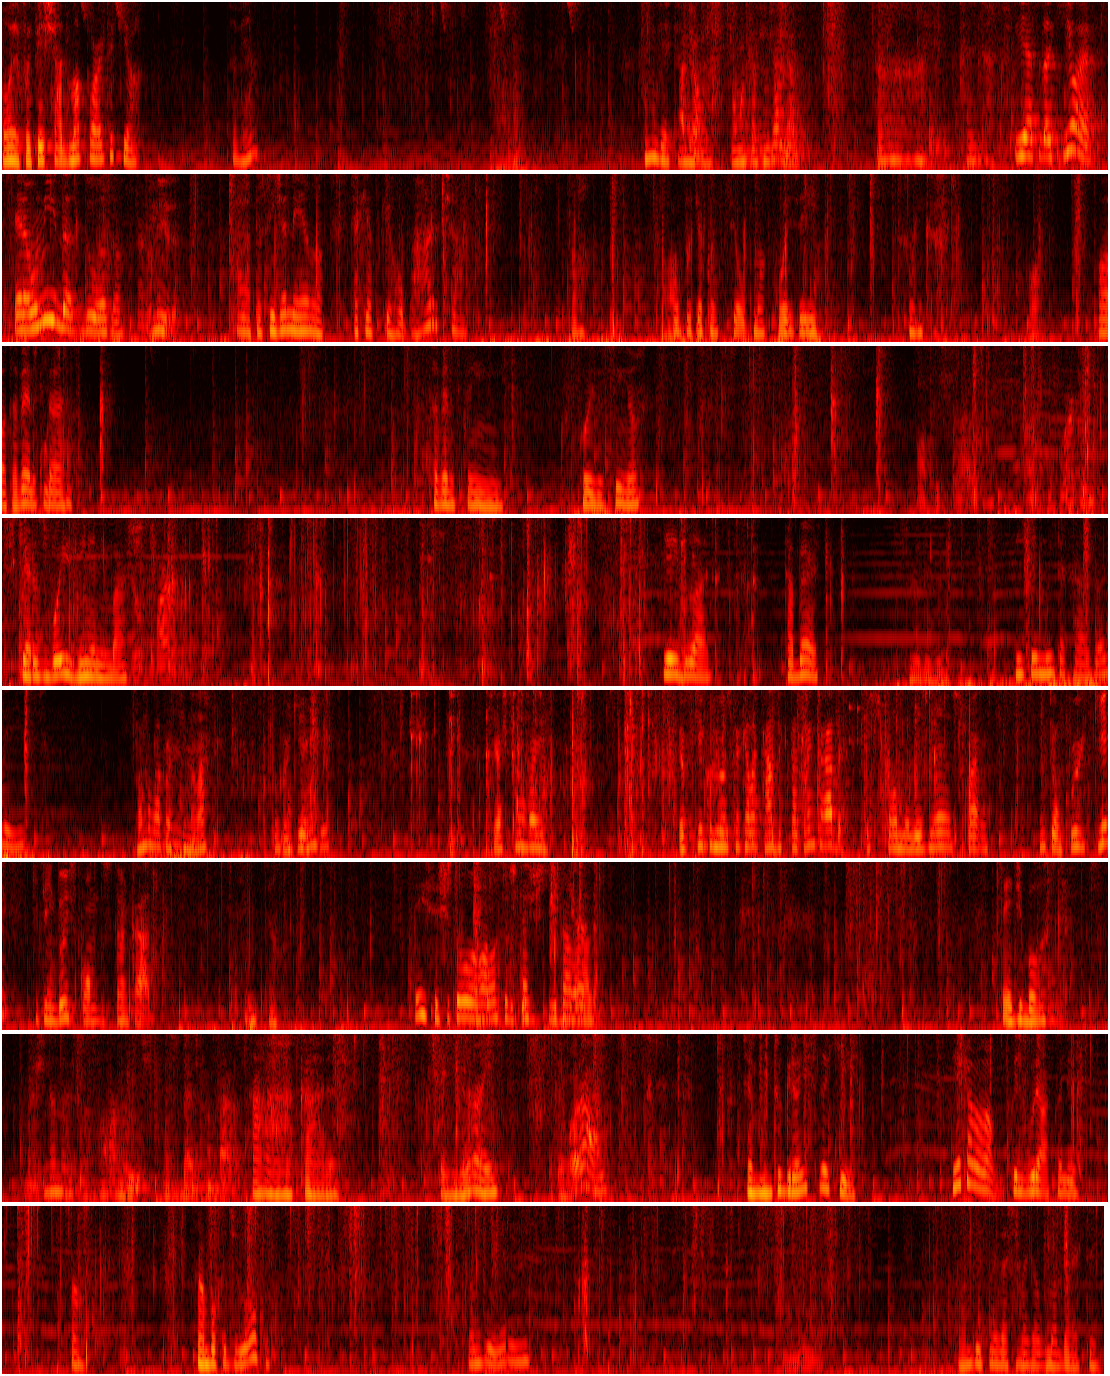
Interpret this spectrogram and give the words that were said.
Olha, foi fechado uma porta aqui, ó. Tá vendo? Vamos ver aqui. Ali, ó. Uma caixinha de janela. Ah, verdade. E essa daqui, ó, era unida as duas, ó. Era unida. Ah, ela tá sem janela, ó. Será que é porque roubaram, Thiago? Ó. Ou porque aconteceu alguma coisa e arrancaram. Ó. Ó, tá vendo? que Escuta, tá... escuta. Tá vendo que tem coisa assim, ó? Ó, fechado. né? Ah, essa porta, né? Acho que eram os boizinhos ali É embaixo. o quarto, ó. E aí do lado? Tá aberto? Deixa eu ver. Gente, tem muita casa, olha isso. Vamos lá pra cima lá? Porque aqui... Aqui acho que não vai... Eu fiquei curioso com aquela casa que tá trancada. Os cômodos, né? Os quartos. Então, por que que tem dois cômodos trancados? Então. Ih, você chutou a Nossa, bosta de, cach... de cavalo. merda. Pé de bosta. Imagina nós passar uma noite na cidade fantasma. Ah, cara. Sei lá, hein? Tem moral, hein? É muito grande isso daqui. E aquela lá, aquele buraco ali? Ó. É uma boca de lobo? É um bueiro aí. Vamos ver se nós achamos mais alguma aberta aí.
